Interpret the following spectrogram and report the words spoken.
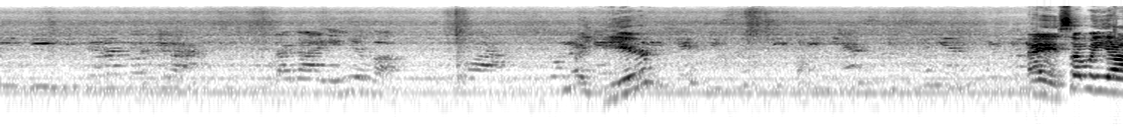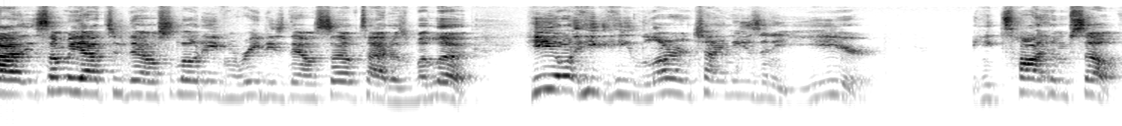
A year? Hey, some of y'all, some of y'all too damn slow to even read these damn subtitles. But look, he he he learned Chinese in a year. He taught himself.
